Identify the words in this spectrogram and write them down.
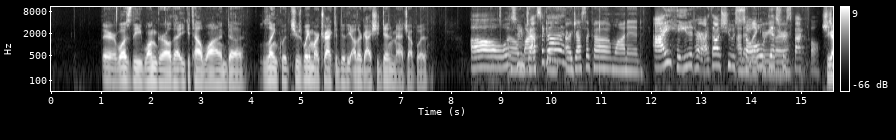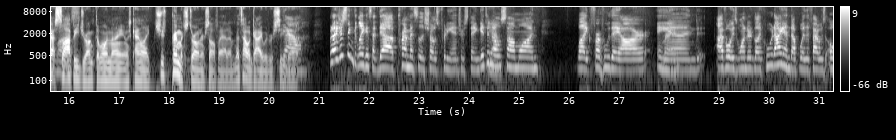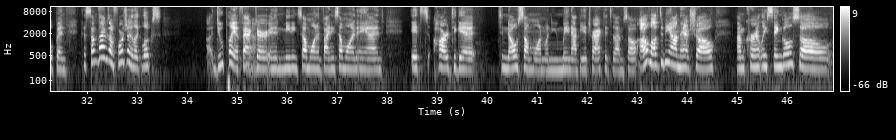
There was the one girl that you could tell wanted to link with. She was way more attracted to the other guy she didn't match up with. Oh, what was Oh, her? Mark Jessica? did- or Jessica wanted. I hated her. I thought she was I didn't so like her either. disrespectful. She, She got was. sloppy drunk the one night and was kind of like she was pretty much throwing herself at him. That's how a guy would receive Yeah. that. But I just think, like I said, the premise of the show is pretty interesting. Get to know someone, like for who they are, and I've always wondered, like, who would I end up with if I was open? Because sometimes, unfortunately, like looks uh, do play a factor in meeting someone and finding someone, and it's hard to get to know someone when you may not be attracted to them. So I would love to be on that show. I'm currently single, so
